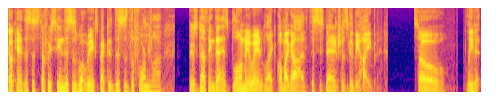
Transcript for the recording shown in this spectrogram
okay, this is stuff we've seen. This is what we expected. This is the formula. There's nothing that has blown me away to be like, oh my god, this expansion is going to be hype. So leave it.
